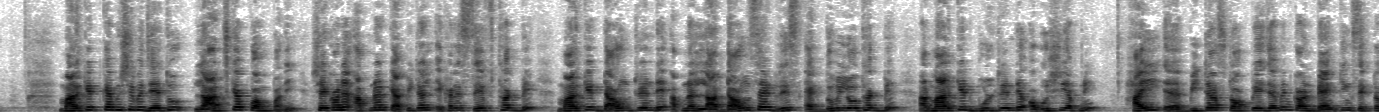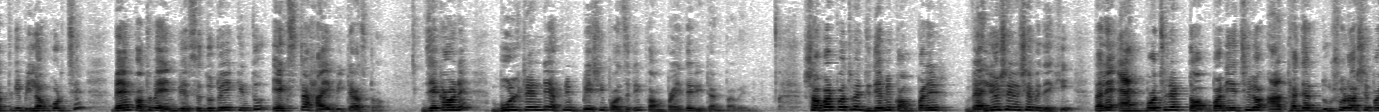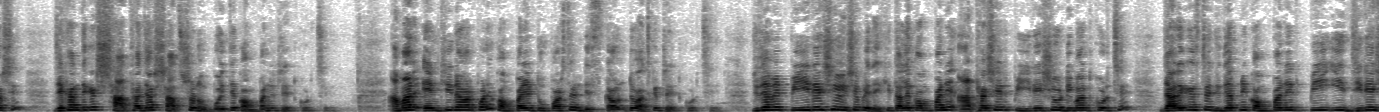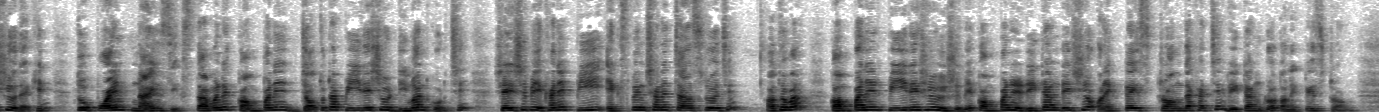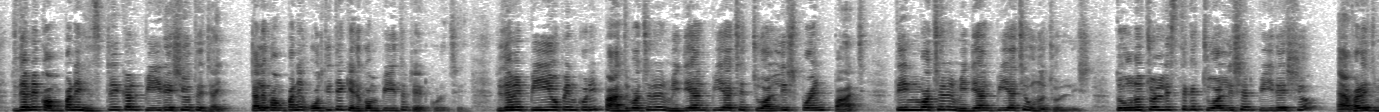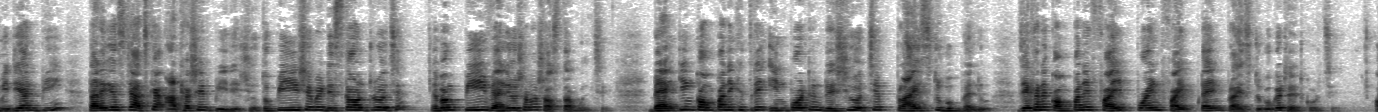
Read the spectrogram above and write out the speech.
মার্কেট ক্যাপ হিসেবে যেহেতু লার্জ ক্যাপ কোম্পানি সে কারণে আপনার ক্যাপিটাল এখানে সেফ থাকবে মার্কেট ডাউন ট্রেন্ডে আপনার ডাউন সাইড রিস্ক একদমই লো থাকবে, আর মার্কেট বুল ট্রেন্ডে অবশ্যই আপনি হাই বিটা স্টক পেয়ে যাবেন, কারণ ব্যাংকিং সেক্টর থেকে বিলং করছে। ব্যাংক অথবা এনবিএফসি দুটোই কিন্তু এক্সট্রা হাই বিটা স্টক যে কারণে বুল ট্রেন্ডে আপনি বেশি পজিটিভ কোম্পানিতে রিটার্ন পাবেন। সবার প্রথমে যদি আমি কোম্পানির ভ্যালুয়েশন হিসেবে দেখি, তাহলে এক বছরের টপ বানিয়েছিল আট হাজার দুশোর আশেপাশে, যেখান থেকে সাত হাজার সাতশো নব্বইতে কোম্পানি ট্রেড করছে। আমার এন্ট্রি নেওয়ার পরে কোম্পানি টু পার্সেন্ট ডিসকাউন্টও আজকে ট্রেড করছে। যদি আমি পি রেশিও হিসেবে দেখি, তাহলে কোম্পানি আঠাশের পি রেশিও ডিমান্ড করছে। যার এগেনস্টে যদি আপনি কোম্পানির পিই জি রেশিও দেখেন, তো পয়েন্ট নাইন সিক্স তার মানে কোম্পানি যতটা পি রেশিও ডিমান্ড করছে, সেই হিসেবে এখানে পি এক্সপেনশনের চান্স রয়েছে। অথবা কোম্পানির পি রেশিও হিসেবে কোম্পানির রিটার্ন রেশিও অনেকটাই স্ট্রং দেখাচ্ছে রিটার্ন গ্রোথ অনেকটাই স্ট্রং যদি আমি কোম্পানির হিস্ট্রিক্যাল পি রেশিওতে যাই তাহলে কোম্পানি অতীতে কীরকম পিতে ট্রেড করেছে? যদি আমি পি ওপেন করি, পাঁচ বছরের মিডিয়ান পি আছে চুয়াল্লিশ পয়েন্ট পাঁচ, তিন বছরের মিডিয়ান পি আছে উনচল্লিশ। তো উনচল্লিশ থেকে চুয়াল্লিশের P ratio average median P তার এগেনস্টে আজকে আঠাশের পি রেশিও তো পি হিসেবে ডিসকাউন্ট রয়েছে এবং পি ভ্যালুয়েশনও সস্তা বলছে। ব্যাংকিং কোম্পানি ক্ষেত্রে ইম্পর্টেন্ট রেশিও হচ্ছে প্রাইস টু বুক ভ্যালু যেখানে company five point five time price to বুকে ট্রেড করছে।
